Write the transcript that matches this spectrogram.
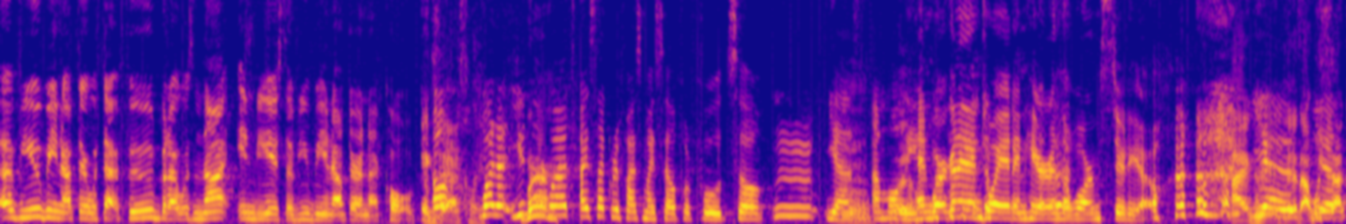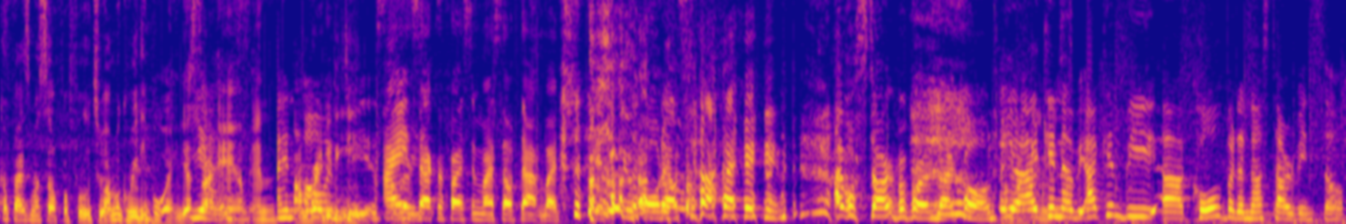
of you being out there with that food, but I was not envious of you being out there in that cold. Exactly. But uh, you Brr. know what? I sacrificed myself for food. So mm, yes, I'm all well. in. And we're going to enjoy it in here in the warm studio. I agree Yes, with that. I would yes. sacrifice myself for food too. I'm a greedy boy. Yes, I am. And, And I'm ready to OMG, eat. I ain't sacrificing myself that much. It's too cold outside. I will starve before I'm that cold. Oh yeah, I cannot be. I can be uh, cold, but I'm not starving. So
